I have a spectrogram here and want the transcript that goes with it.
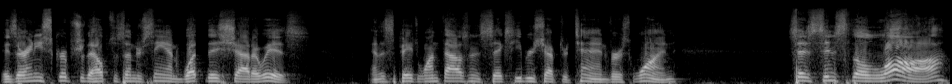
Is there any Scripture that helps us understand what this shadow is? And this is page 1006, Hebrews chapter 10, verse 1 says, Since the law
